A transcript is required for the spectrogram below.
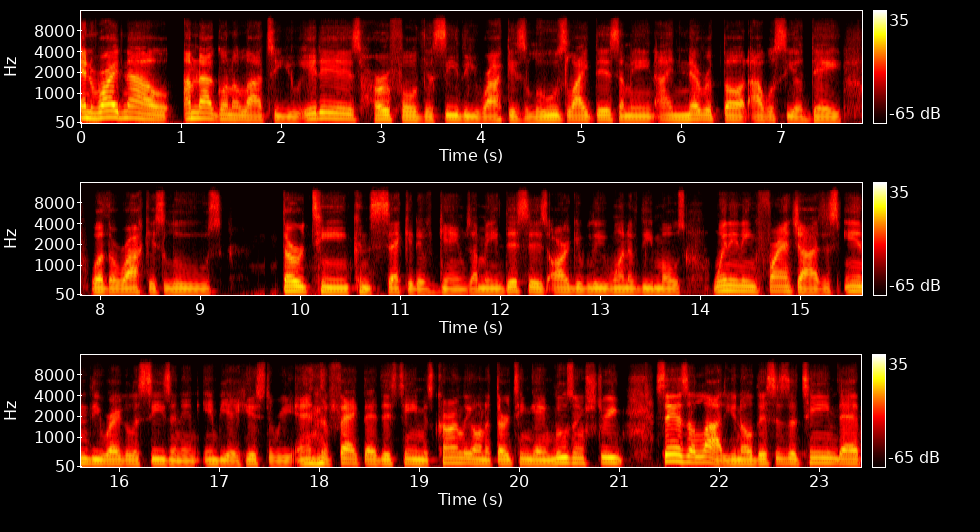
And right now, I'm not gonna lie to you. It is hurtful to see the Rockets lose like this. I mean, I never thought I would see a day where the Rockets lose 13 consecutive games. I mean, this is arguably one of the most winning franchises in the regular season in NBA history. And the fact that this team is currently on a 13 game losing streak says a lot. You know, this is a team that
